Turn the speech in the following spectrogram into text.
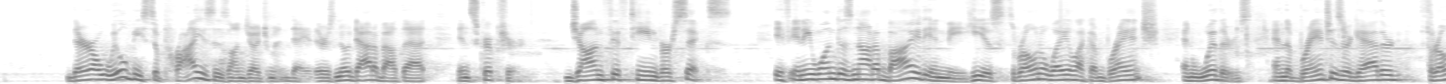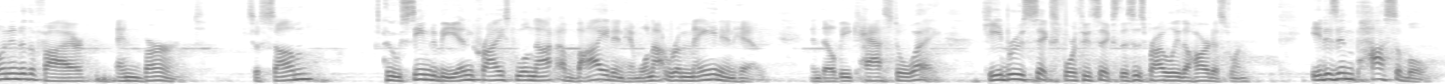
There will be surprises on Judgment Day. There's no doubt about that in Scripture. John 15, verse 6. If anyone does not abide in me, he is thrown away like a branch and withers, and the branches are gathered, thrown into the fire, and burned. So some who seem to be in Christ will not abide in him, will not remain in him, and they'll be cast away. Hebrews 6, 4 through 6, this is probably the hardest one. It is impossible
